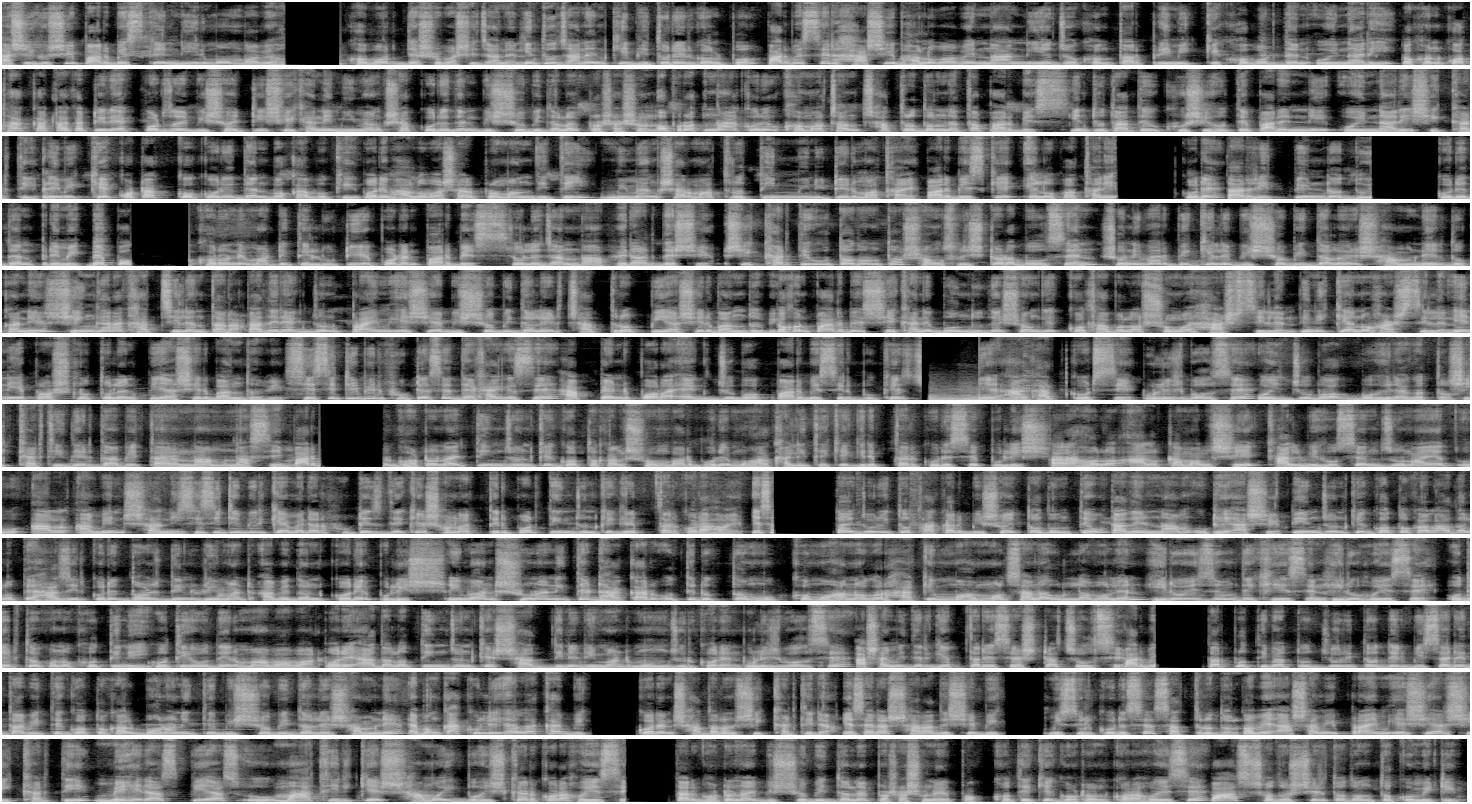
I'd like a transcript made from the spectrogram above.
হাসি খুশি পারভেজকে নির্মমভাবে খবর দেশবাসী জানেন। কিন্তু জানেন কি ভিতরের গল্প? পারভেজের হাসি ভালোভাবে না নিয়ে যখন তার প্রেমিককে খবর দেন ওই নারী, তখন কথা কাটাকাটির এক পর্যায়ে বিষয়টি সেখানে মীমাংসা করে দেন বিশ্ববিদ্যালয় প্রশাসন। অপরাধ না করেও ক্ষমা চান ছাত্রদল নেতা পারভেজ, কিন্তু তাতেও খুশি হতে পারেননি ওই নারী শিক্ষার্থী। প্রেমিককে কটাক্ষ করে দেন বকাবকি, পরে ভালোবাসার প্রমাণ দিতেই মীমাংসার মাত্র তিন মিনিটের মাথায় পারভেজকে এলোপাথারি করে তার হৃৎপিণ্ড দুই করে দেন প্রেমিক। ব্যাপক ক্ষরণে মাটিতে লুটিয়ে পড়েন পারভেজ। চলে যান না ফেরার দেশে। শিক্ষার্থী ও তদন্ত সংশ্লিষ্টরা বলছেন, শনিবার বিকেলে বিশ্ববিদ্যালয়ের সামনের দোকানে সিঙ্গারা খাচ্ছিলেন তারা। তাদের একজন প্রাইম এশিয়া বিশ্ববিদ্যালয়ের ছাত্র পিয়াসের বান্ধবী। তখন পারভেজ সেখানে বন্ধুদের সঙ্গে কথা বলার সময় হাসছিলেন। তিনি কেন হাসছিলেন? এ নিয়ে প্রশ্ন তোলেন পিয়াসের বান্ধবী। সিসিটিভির ফুটেজে দেখা গেছে, হাফ প্যান্ট পরা এক যুবক পারভেজের বুকে আঘাত করছে। পুলিশ বলছে, ওই যুবক বহিরাগত। শিক্ষার্থীদের দাবি, তার নাম নাসিম। ঘটনায় তিনজনকে গতকাল সোমবার ভোরে মহাখালী থেকে গ্রেপ্তার করেছে পুলিশ। তারা হলো আল কামাল শেখ, আলবি হোসেন জোনায়েদ ও আল আমিন সানি সিসিটিভির ক্যামেরার ফুটেজ দেখে শনাক্তের পর তিনজনকে গ্রেপ্তার করা হয়। হত্যায় জড়িত থাকার বিষয়ে তদন্তেও তাদের নাম উঠে আসে। তিনজনকে গতকাল আদালতে হাজির করে দশ দিন রিমান্ড আবেদন করে পুলিশ। রিমান্ড শুনানিতে ঢাকার অতিরিক্ত মুখ্য মহানগর হাকিম মোহাম্মদ সানাউল্লাহ বলেন, হিরোইজম দেখিয়েছেন, হিরো হয়েছে। ওদের তো কোনো ক্ষতি নেই, ক্ষতি ওদের মা বাবার পরে আদালত তিনজনকে সাত দিনের রিমান্ড মঞ্জুর করেন। পুলিশ বলছে, আসামিদের গ্রেপ্তারের চেষ্টা চলছে। তার প্রতিবাদ জড়িতদের বিচারের দাবিতে গতকাল বনানীতে বিশ্ববিদ্যালয়ের সামনে এবং কাকুলি এলাকায় করেন সাধারণ শিক্ষার্থীরা। এছাড়া সারা দেশে মিছিল করেছে ছাত্রদল। তবে আসামি প্রাইম এশিয়ার শিক্ষার্থী মেহেরাজ পিয়াস ও মাহাথিরকে সাময়িক বহিষ্কার করা হয়েছে। তার ঘটনায় বিশ্ববিদ্যালয় প্রশাসনের পক্ষ থেকে গঠন করা হয়েছে পাঁচ সদস্যের তদন্ত কমিটি।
